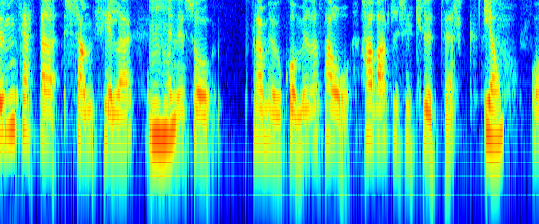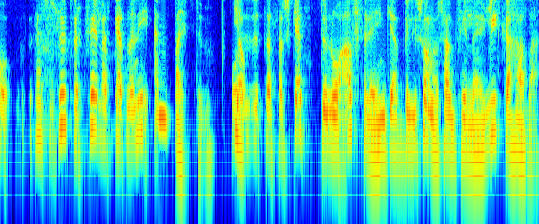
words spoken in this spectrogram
um þetta samfélag mm -hmm. en eins og framhefur komið að þá hafa allir sitt hlutverk. Já. Og þessi hlutverk felast gerðan í embættum og þetta þarf skemmtun og afþreying að vilja svona samfélagi líka hafa.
